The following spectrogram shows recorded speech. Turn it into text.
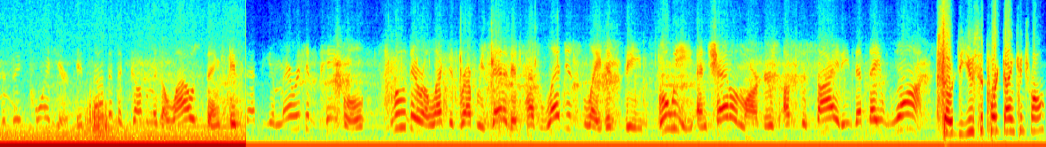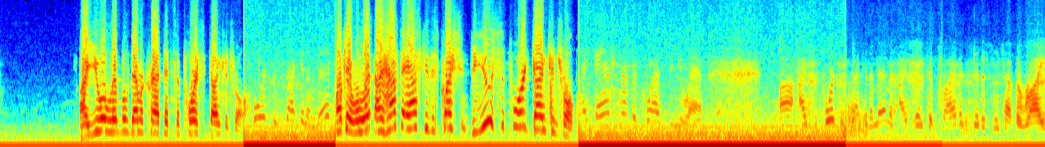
the big point here. It's not that the government allows things, it's that the American people, through their elected representatives, have legislated the buoy and channel markers of society that they want. so. Do you support gun control? Are you a liberal Democrat that supports gun control? Support the Second Amendment. Okay, well, let, I have to ask you this question: Do you support gun control? I answered the question you asked. Uh, I support the Second Amendment. I think that private citizens have the right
